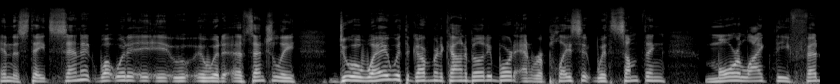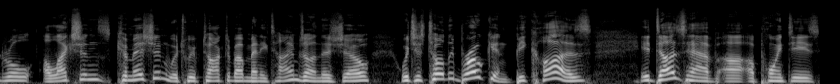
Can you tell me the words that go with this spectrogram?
in the state Senate. What would it, it, it would essentially do away with the Government Accountability Board and replace it with something more like the Federal Elections Commission, which we've talked about many times on this show, which is totally broken because it does have uh, appointees,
